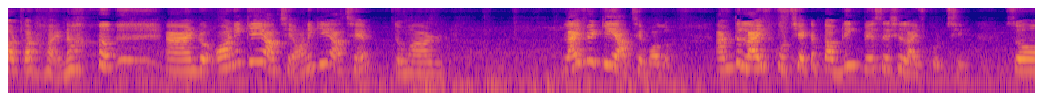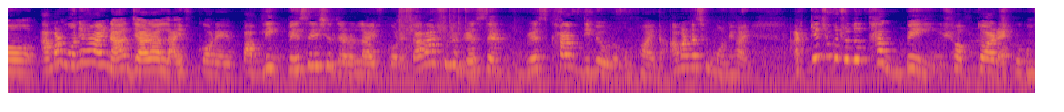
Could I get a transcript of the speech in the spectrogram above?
দরকার হয় না। অ্যান্ড অনেকেই আছে অনেকেই আছে, তোমার লাইফে কি আছে বলো? আমি তো লাইভ করছি, একটা পাবলিক প্লেসে এসে লাইভ করছি। সো আমার মনে হয় না যারা লাইভ করে পাবলিক প্লেসে এসে যারা লাইভ করে, তারা আসলে ড্রেসের ড্রেস খারাপ দিবে ওরকম হয় না। আমার কাছে মনে হয় আর কিছু কিছু তো থাকবেই, সব তো আর একরকম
